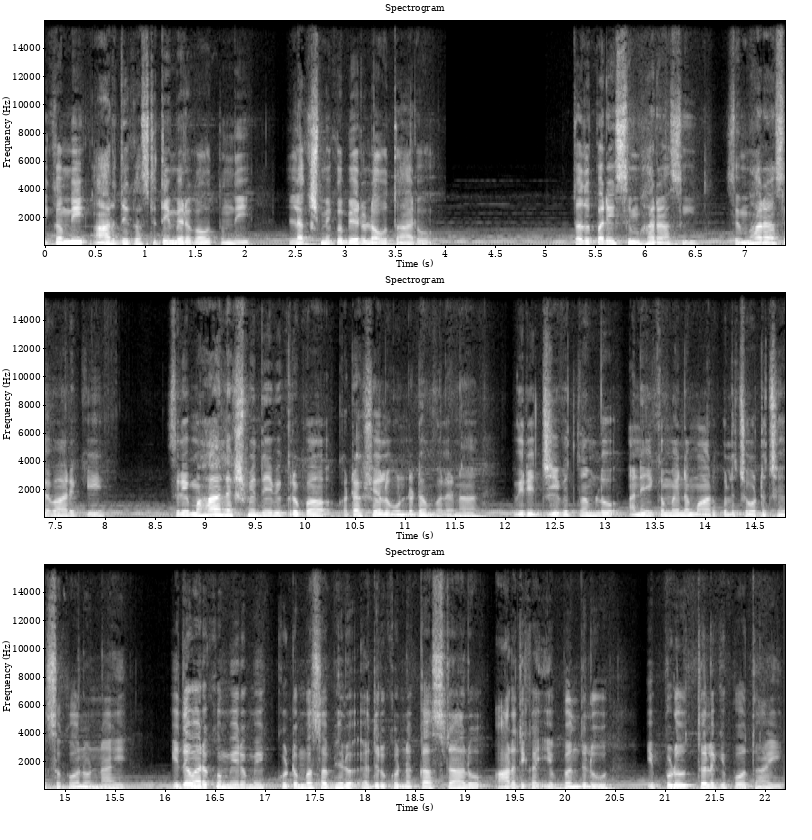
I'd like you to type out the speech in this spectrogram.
ఇక మీ ఆర్థిక స్థితి మెరుగవుతుంది. లక్ష్మి కుబేరులు అవుతారు. తదుపరి సింహరాశి. సింహరాశి వారికి శ్రీ మహాలక్ష్మీదేవి కృప కటాక్షాలు ఉండటం వలన వీరి జీవితంలో అనేకమైన మార్పులు చోటు చేసుకోనున్నాయి. ఇదివరకు మీరు మీ కుటుంబ సభ్యులు ఎదుర్కొన్న కష్టాలు ఆర్థిక ఇబ్బందులు ఇప్పుడు తొలగిపోతాయి.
